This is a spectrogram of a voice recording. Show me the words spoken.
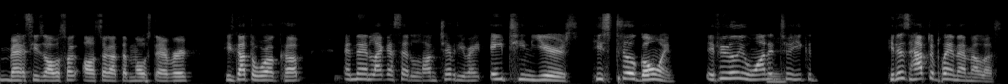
Messi's also also got the most ever. He's got the World Cup, and then like I said, longevity, right? 18 years. He's still going. If he really wanted to, he could. He doesn't have to play in MLS.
